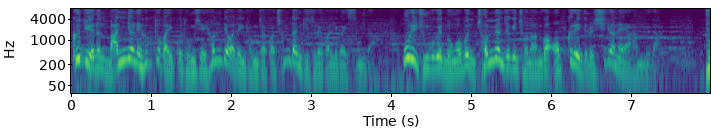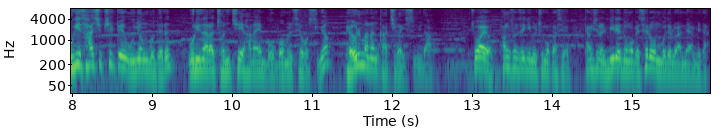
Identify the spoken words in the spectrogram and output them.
그 뒤에는 만년의 흑토가 있고 동시에 현대화된 경작과 첨단 기술의 관리가 있습니다. 우리 중국의 농업은 전면적인 전환과 업그레이드를 실현해야 합니다. 북위 47도의 운영 모델은 우리나라 전체에 하나의 모범을 세웠으며 배울 만한 가치가 있습니다. 좋아요. 황 선생님을 주목하세요. 당신을 미래 농업의 새로운 모델로 안내합니다.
